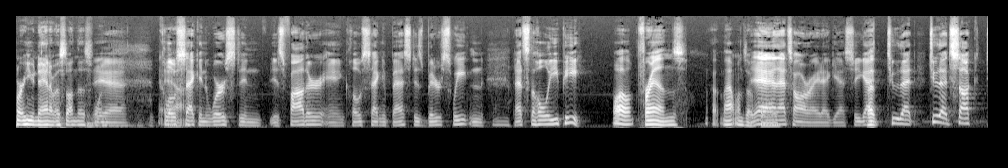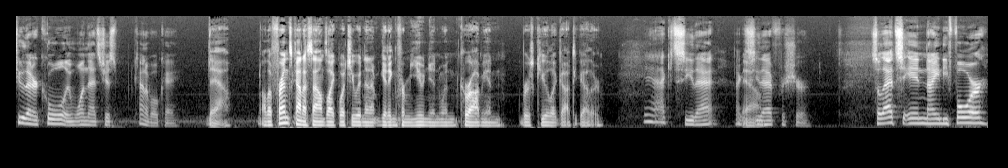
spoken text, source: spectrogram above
We're unanimous on this one. Yeah. Close Yeah. second worst in is Father, and close second best is Bittersweet, and that's the whole EP. Well, Friends, that one's okay. Yeah, that's all right, I guess. So you got But- two that two that suck, two that are cool, and one that's just kind of okay. yeah. Although Friends kind of sounds like what you would end up getting from Union when Corabi and Bruce Kulick got together. Yeah, I could see that. I can Yeah. see that for sure. So that's in '94.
